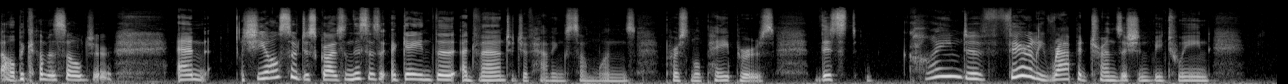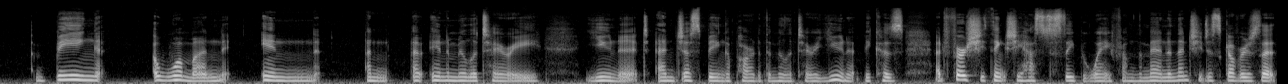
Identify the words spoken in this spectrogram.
I'll become a soldier. And she also describes, and this is again the advantage of having someone's personal papers, this kind of fairly rapid transition between being a woman in an uh, in a military unit and just being a part of the military unit because at first she thinks she has to sleep away from the men and then she discovers that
